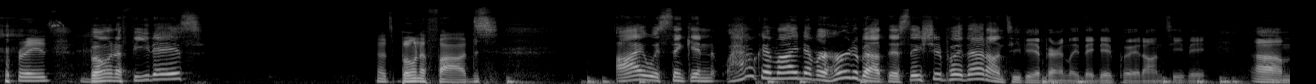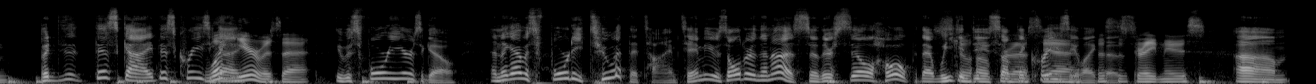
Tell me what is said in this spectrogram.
phrase? bona fides? No, it's bona fides. I was thinking, how come I never heard about this? They should put that on TV. Apparently, they did put it on TV. Um, but th- this guy, this crazy What guy, year was that? it was four years ago. And the guy was 42 at the time, Tim. He was older than us. So there's still hope that we Still could do something us. crazy Yeah, like this. this. is great news. Um,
